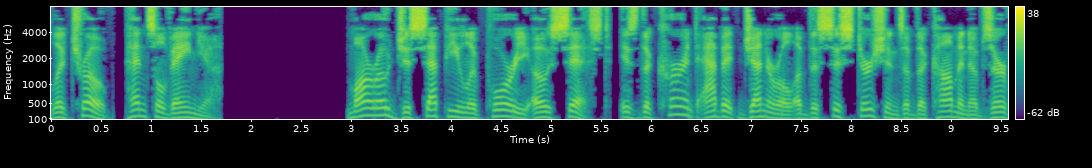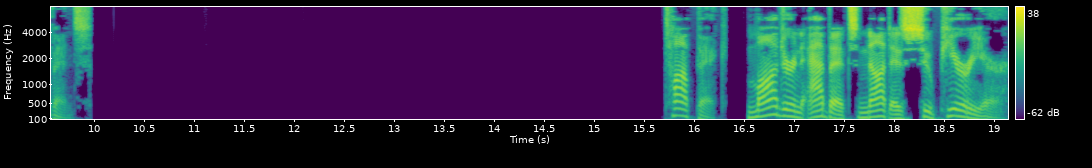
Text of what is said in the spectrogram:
Latrobe, Pennsylvania. Mauro Giuseppe Lepori o Cist, is the current abbot general of the Cistercians of the Common Observance. Modern abbots not as superior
